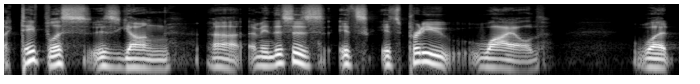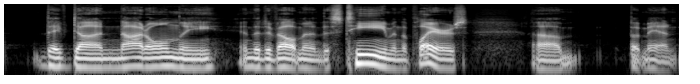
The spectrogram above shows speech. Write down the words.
Like Dave Bliss is young. Uh, I mean, this is it's it's pretty wild what they've done. Not only in the development of this team and the players, um, but man,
